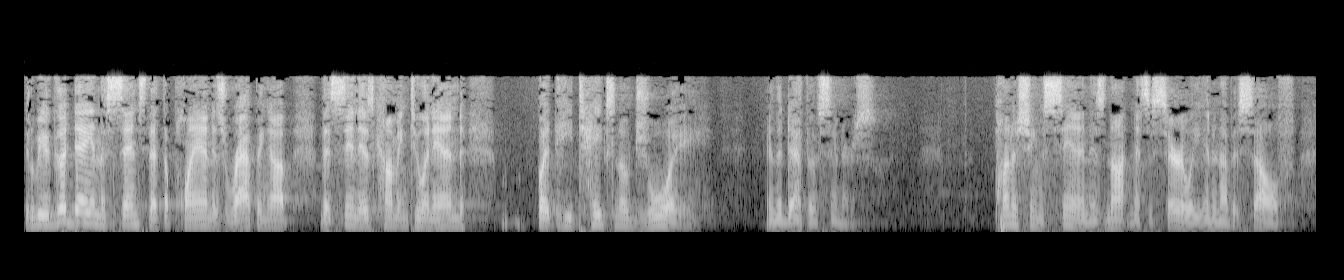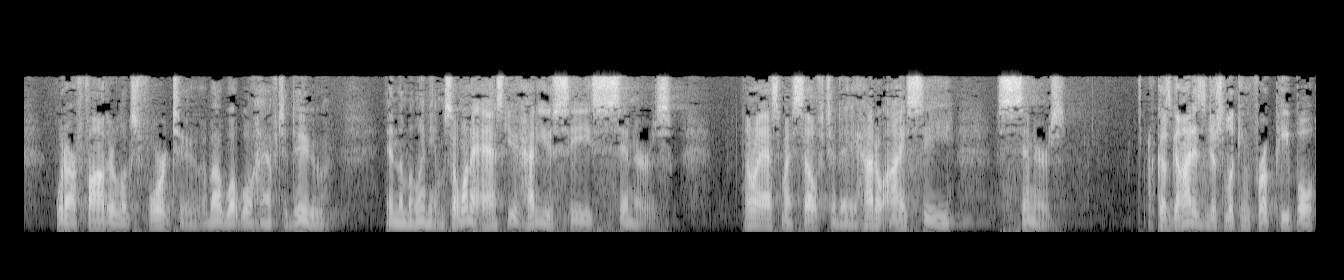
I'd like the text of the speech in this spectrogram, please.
It'll be a good day in the sense that the plan is wrapping up, that sin is coming to an end, but He takes no joy in the death of sinners punishing sin is not necessarily in and of itself what our Father looks forward to about what we'll have to do in the millennium. So I want to ask you, how do you see sinners? I want to ask myself today, how do I see sinners? Because God isn't just looking for a people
